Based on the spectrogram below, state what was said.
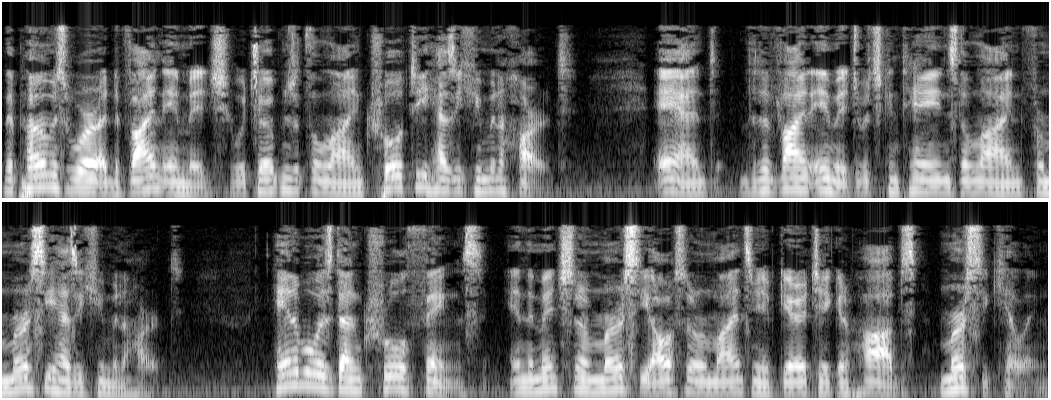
The poems were A Divine Image, which opens with the line, Cruelty has a human heart, and The Divine Image, which contains the line, For mercy has a human heart. Hannibal has done cruel things, and the mention of mercy also reminds me of Garrett Jacob Hobbs' mercy killing.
